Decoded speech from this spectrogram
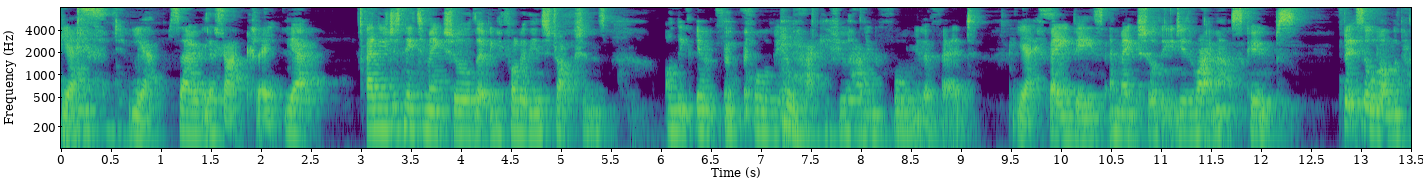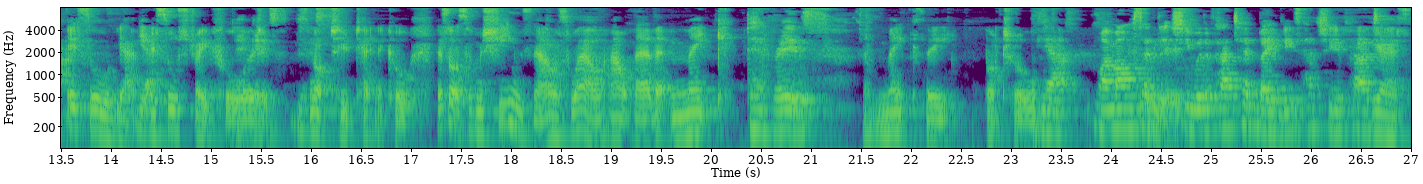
Yes, yeah, So exactly. yeah. And you just need to make sure that you follow the instructions on the infant formula pack if you're having formula fed Yes, babies and make sure that you do the right amount of scoops. But it's all on the pack. it's all yeah, Yeah. it's all straightforward. It is, It's yes. not too technical. There's lots of machines now as well out there that make there is. that make the bottle. Yeah. My mum said that she would have had 10 babies had she have had Yes,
